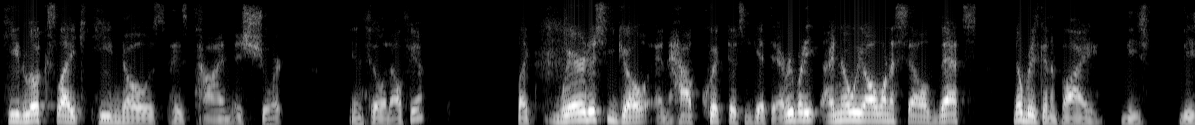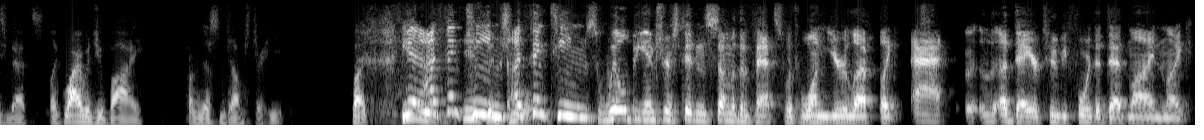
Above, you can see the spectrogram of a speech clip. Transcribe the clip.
he looks like he knows his time is short in Philadelphia. Like, where does he go and how quick does he get there? Everybody, I know we all want to sell vets. Nobody's going to buy these these vets. Like, why would you buy from this dumpster heap? But yeah, I think teams, I think teams will be interested in some of the vets with one year left, like at a day or two before the deadline, like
